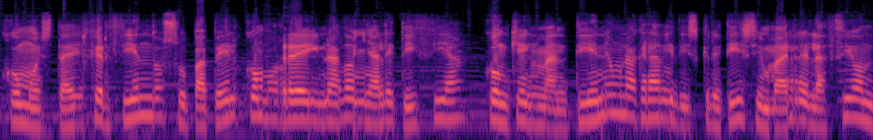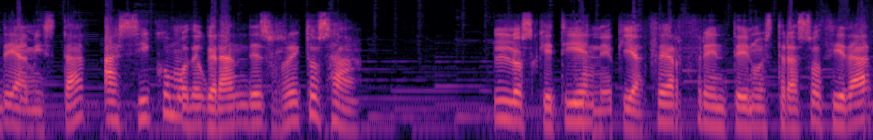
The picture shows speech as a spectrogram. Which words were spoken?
cómo está ejerciendo su papel como reina doña Leticia, con quien mantiene una gran y discretísima relación de amistad, así como de grandes retos a los que tiene que hacer frente nuestra sociedad,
